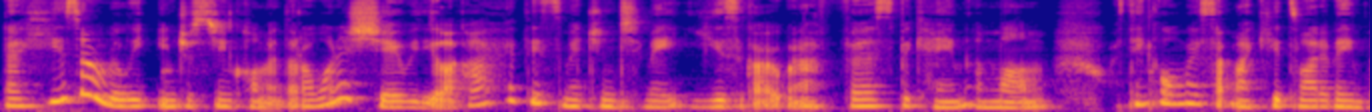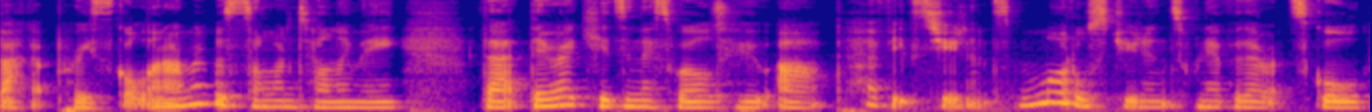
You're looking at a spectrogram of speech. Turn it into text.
Now, here's a really interesting comment that I want to share with you. Like, I heard this mentioned to me years ago when I first became a mum. I think almost like my kids might have been back at preschool. And I remember someone telling me that there are kids in this world who are perfect students, model students whenever they're at school,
